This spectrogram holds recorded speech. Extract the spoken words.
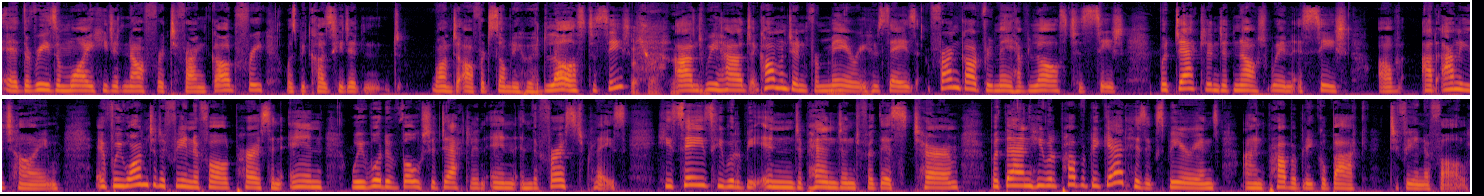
uh, the reason why he didn't offer it to Frank Godfrey was because he didn't want to offer to somebody who had lost a seat. That's right. Yeah. And we had a comment in from Mary who says Frank Godfrey may have lost his seat, but Declan did not win a seat of at any time. If we wanted a Fianna Fáil person in, we would have voted Declan in in the first place. He says he will be independent for this term, but then he will probably get his experience and probably go back to Fianna Fáil.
